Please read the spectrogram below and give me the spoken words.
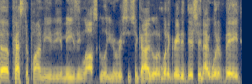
uh, pressed upon me the amazing law school at University of Chicago, and what a great addition I would have made.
